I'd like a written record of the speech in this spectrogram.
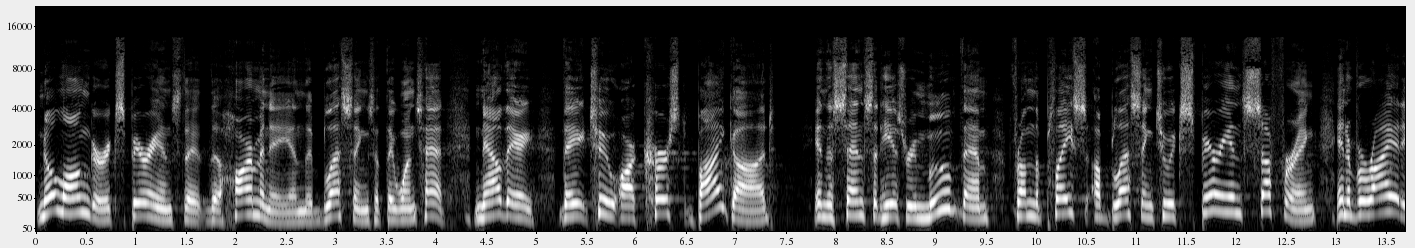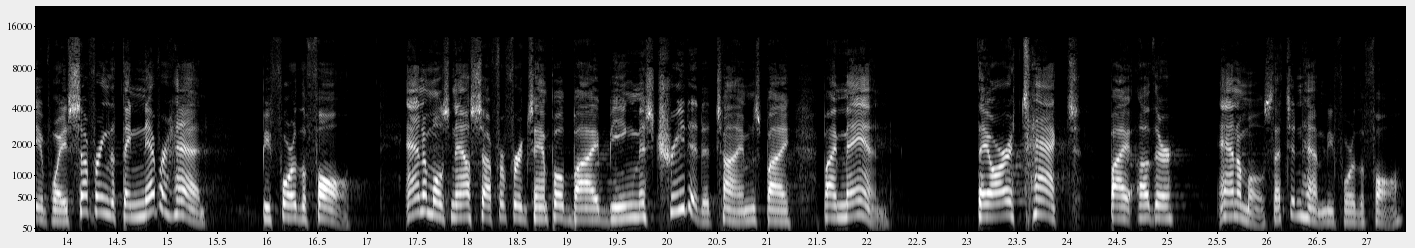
no longer experience the, the harmony and the blessings that they once had. Now they, they too are cursed by God in the sense that He has removed them from the place of blessing to experience suffering in a variety of ways, suffering that they never had before the fall. Animals now suffer, for example, by being mistreated at times by, by man. They are attacked by other animals. That didn't happen before the fall.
